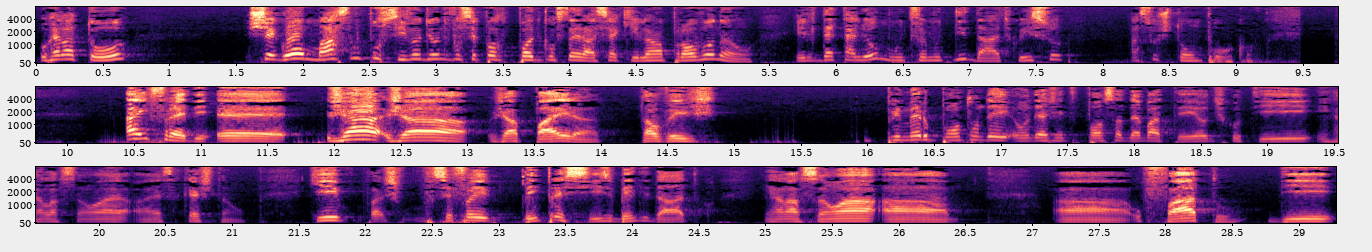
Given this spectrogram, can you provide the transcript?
o relator chegou ao máximo possível de onde você po- pode considerar se aquilo é uma prova ou não. Ele detalhou muito, foi muito didático. Isso assustou um pouco. Aí, Fred, é, já, já, já paira, talvez, o primeiro ponto onde, onde a gente possa debater ou discutir em relação a, a essa questão. Que você foi bem preciso, bem didático, em relação a, a, a o fato de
